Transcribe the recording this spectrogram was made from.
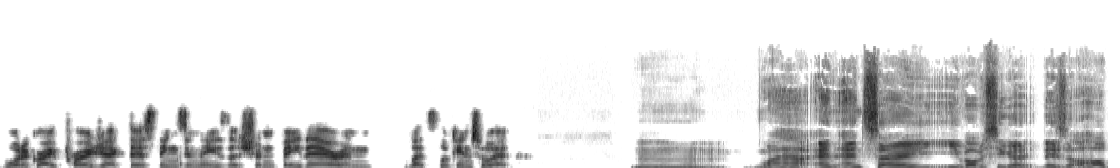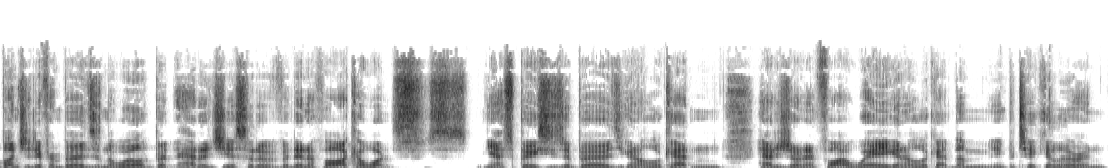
what a great project. There's things in these that shouldn't be there, and let's look into it. Mm, wow. And and so you've obviously got there's a whole bunch of different birds in the world, but how did you sort of identify okay, what you know species of birds you're going to look at, and how did you identify where you're going to look at them in particular? And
